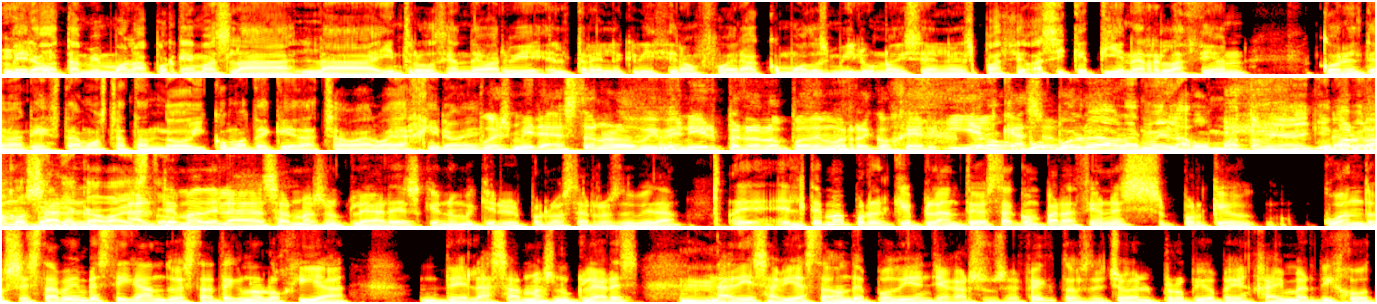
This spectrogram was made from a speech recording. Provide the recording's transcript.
Pero también mola, porque además la, la introducción de Barbie, el tráiler que le hicieron fuera como 2001 y en el espacio, así que tiene relación con el tema que estamos tratando hoy. ¿Cómo te queda, chaval? Vaya giro, ¿eh? Pues mira, esto no lo vi venir, pero lo podemos recoger. Y Pero el caso. vu- vuelve a hablarme de la bomba atómica. ver Volvamos al, acaba al esto. tema de las armas nucleares, que no me quiero ir por los cerros de Úbeda. Eh, El tema por el que planteo esta comparación es porque cuando se estaba investigando esta tecnología de las armas nucleares, Mm. nadie sabía hasta dónde podían llegar sus efectos. De hecho, el propio Oppenheimer dijo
